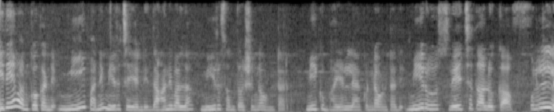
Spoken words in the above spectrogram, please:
ఇదేం అనుకోకండి. మీ పని మీరు చేయండి. దానివల్ల మీరు సంతోషంగా ఉంటారు. మీకు భయం లేకుండా ఉంటుంది. మీరు స్వేచ్ఛ తాలూకా ఫుల్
